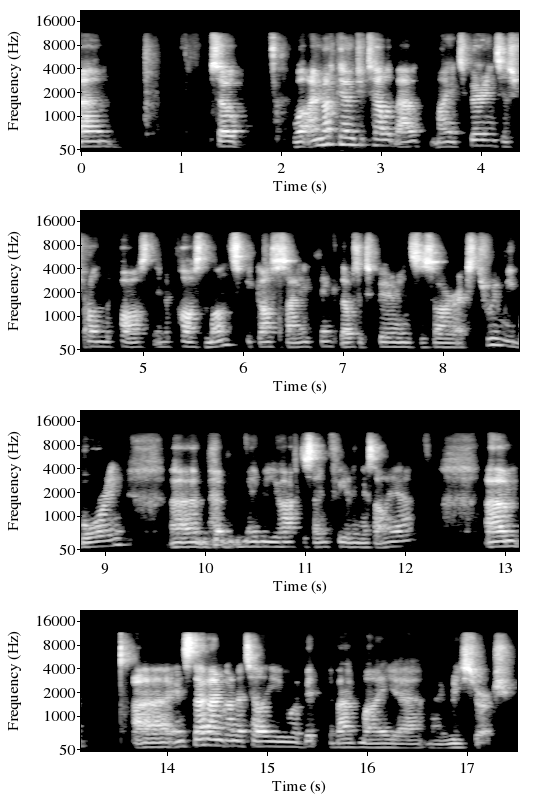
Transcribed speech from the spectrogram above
Um, so, well, I'm not going to tell about my experiences from the past in the past months because I think those experiences are extremely boring. Um, maybe you have the same feeling as I have. Um, uh, instead, I'm going to tell you a bit about my uh, my research,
